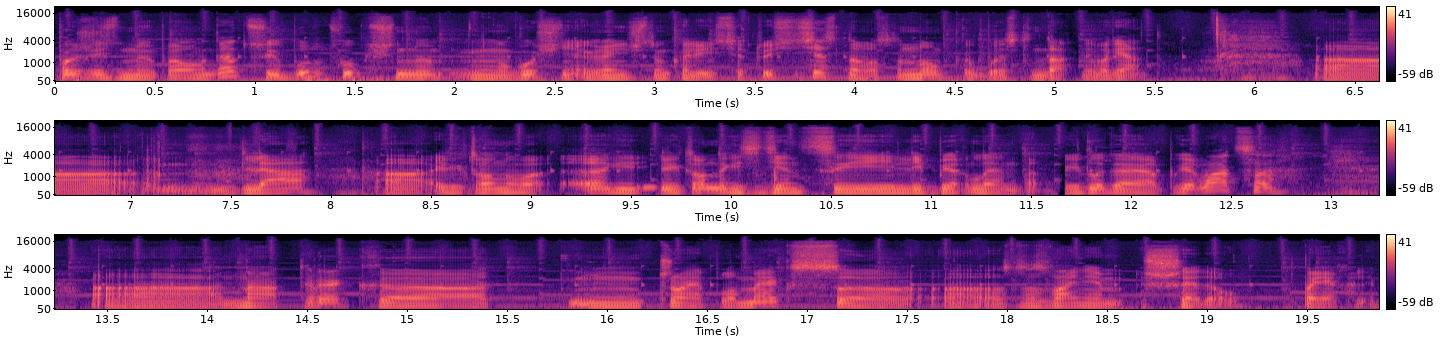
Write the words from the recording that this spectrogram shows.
пожизненную пролонгацию и будут выпущены в очень ограниченном количестве. То есть, естественно, в основном как бы стандартный вариант для электронного, электронной резиденции Либерленда. Предлагаю прерваться на трек Triple Max с названием Shadow. Поехали.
